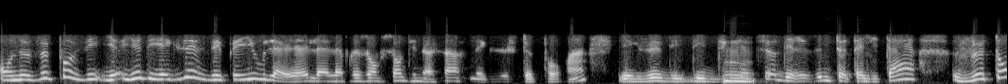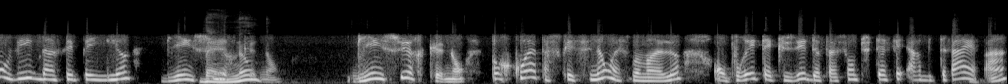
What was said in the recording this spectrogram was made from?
on ne veut pas vivre. Il, y a, des, existe des pays où la, la, présomption d'innocence n'existe pas. Hein? Il existe des, des dictatures, des régimes totalitaires. Veut-on vivre dans ces pays-là? Bien sûr que non. Bien sûr que non. Pourquoi? Parce que sinon, à ce moment-là, on pourrait être accusé de façon tout à fait arbitraire. Hein?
